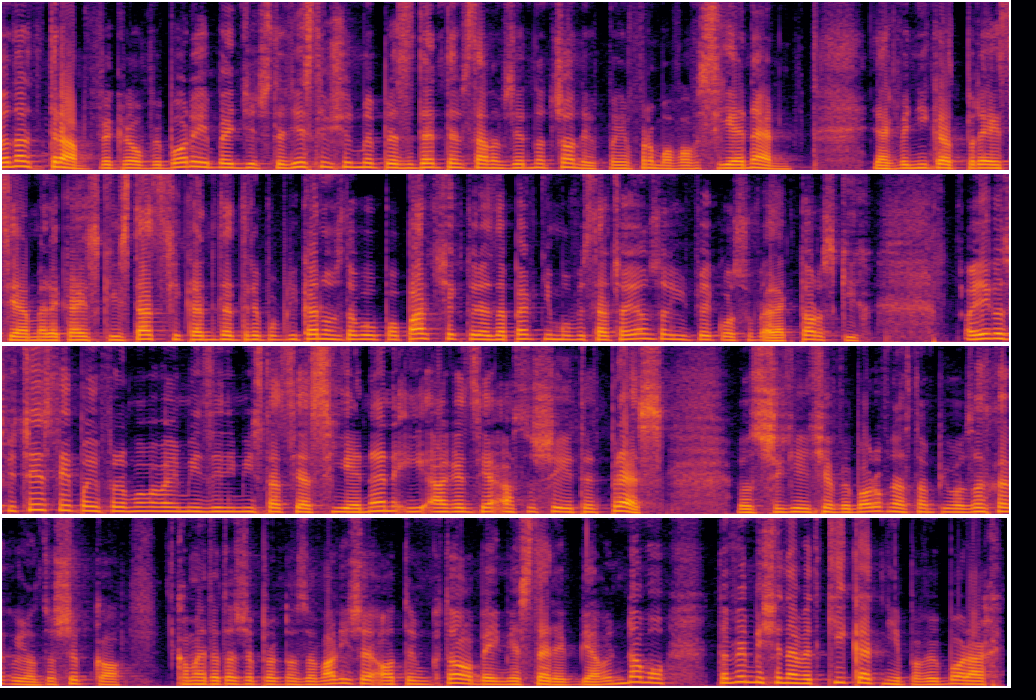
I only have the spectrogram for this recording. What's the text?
Donald Trump wygrał wybory i będzie 47. prezydentem Stanów Zjednoczonych, poinformował CNN. Jak wynika z projekcji amerykańskiej stacji, kandydat republikanów zdobył poparcie, które zapewni mu wystarczającą liczbę głosów elektorskich. O jego zwycięstwie poinformowały m.in. stacja CNN i agencja Associated Press. Rozstrzygnięcie wyborów nastąpiło zaskakująco szybko. Komentatorzy prognozowali, że o tym, kto obejmie stery w Białym Domu, dowiemy się nawet kilka dni po wyborach.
